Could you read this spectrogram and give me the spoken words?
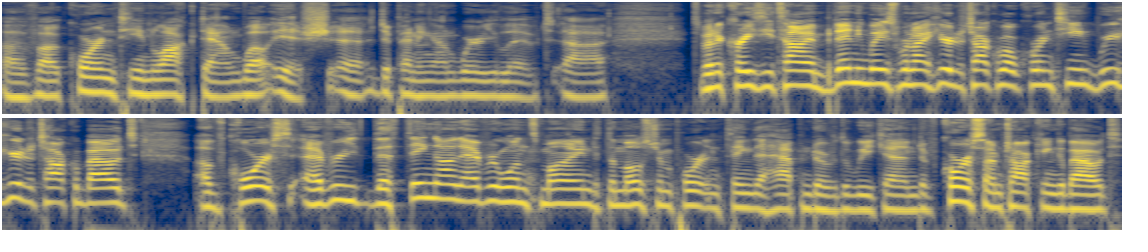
of uh, quarantine lockdown, well, ish, uh, depending on where you lived. It's been a crazy time, but anyways, we're not here to talk about quarantine. We're here to talk about, of course, every the thing on everyone's mind, the most important thing that happened over the weekend. Of course, I'm talking about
